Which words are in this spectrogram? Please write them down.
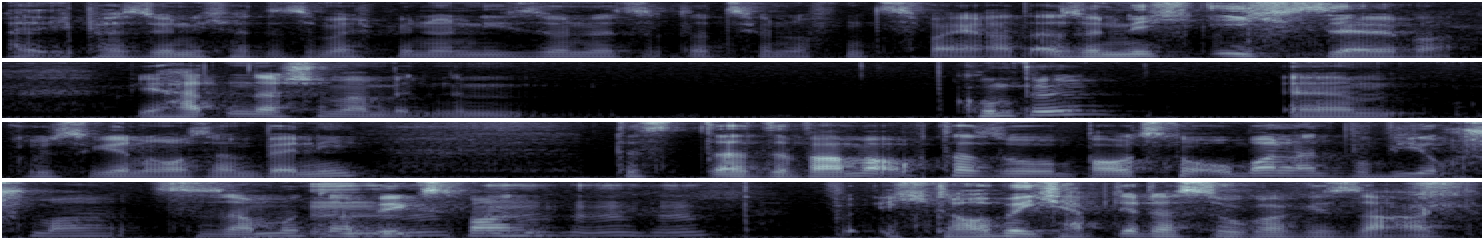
Also ich persönlich hatte zum Beispiel noch nie so eine Situation auf dem Zweirad. Also nicht ich selber. Wir hatten da schon mal mit einem Kumpel, ähm, Grüße gehen raus an Benny, das, da, da waren wir auch da so, Bautzner Oberland, wo wir auch schon mal zusammen unterwegs Mhm, waren. Ich glaube, ich habe dir das sogar gesagt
